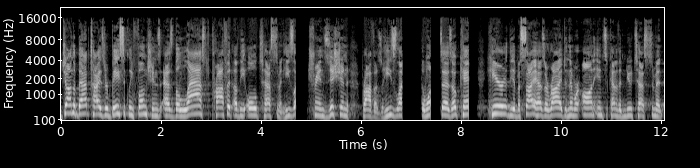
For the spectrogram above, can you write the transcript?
John the Baptizer basically functions as the last prophet of the Old Testament. He's like a transition prophet. So, he's like the one that says, okay, here the Messiah has arrived, and then we're on into kind of the New Testament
